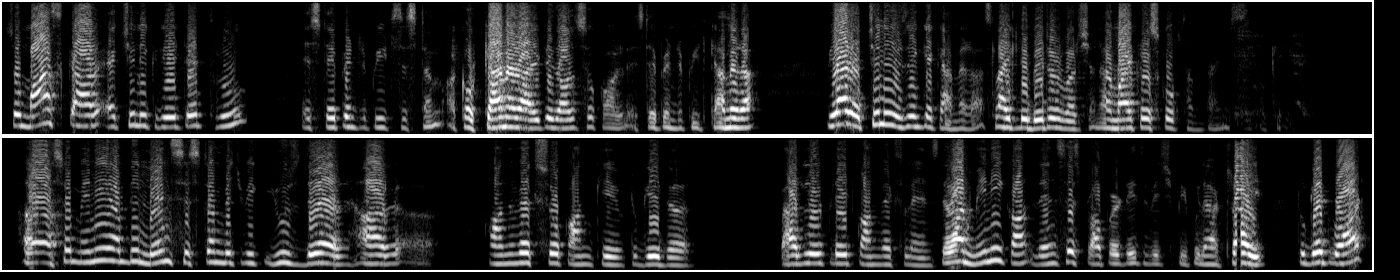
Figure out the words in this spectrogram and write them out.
So masks are actually created through a step and repeat system a camera it is also called a step and repeat camera. We are actually using a camera slightly better version a microscope sometimes okay. Uh, so many of the lens system which we use there are uh, convex so concave together parallel plate convex lens there are many lenses properties which people have tried to get what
